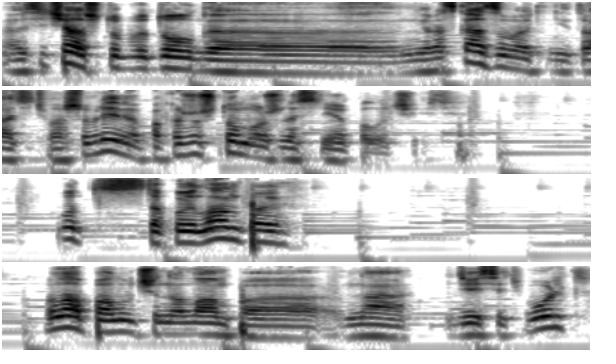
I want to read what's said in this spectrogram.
А сейчас, чтобы долго э, не рассказывать, не тратить ваше время, покажу, что можно с нее получить. Вот с такой лампы была получена лампа на 10 вольт.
